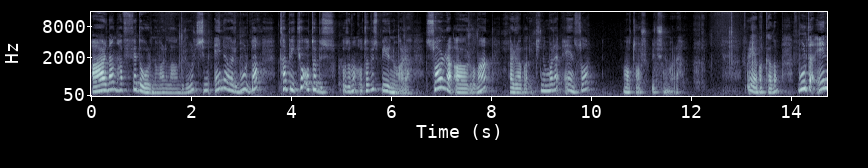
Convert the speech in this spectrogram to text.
Ağırdan hafife doğru numaralandırıyoruz. Şimdi en ağır burada tabii ki otobüs. O zaman otobüs bir numara. Sonra ağır olan araba iki numara. En son motor üç numara. Buraya bakalım. Burada en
